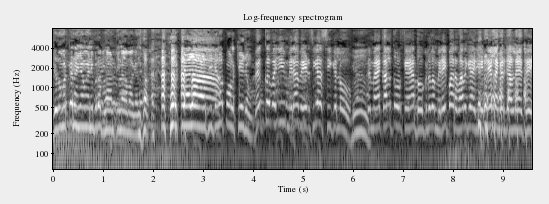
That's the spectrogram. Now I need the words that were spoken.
ਜਦੋਂ ਮੈਂ ਘਰੇ ਜਾਵਾਂ ਨਹੀਂ ਪਤਾ ਫਲਾਂਤੀ ਨਾਮ ਆ ਕਹਿੰਦਾ। ਹੋਰ ਕਿਆ ਜਾਇਆ ਸੀ ਕਹਿੰਦਾ ਪਲ ਕੇ ਜਾਉਂ। ਬਿਲਕੁਲ ਬਾਈ ਜੀ ਮੇਰਾ weight ਸੀਗਾ 80 ਕਿਲੋ। ਤੇ ਮੈਂ ਕੱਲ ਤੋਲ ਕੇ ਆਇਆ 2 ਕਿਲੋ ਤਾਂ ਮੇਰਾ ਹੀ ਭਾਰ ਵੱਧ ਗਿਆ ਜੀ ਇੰਨੇ ਲੰਗਰ ਚੱਲਦੇ ਇੱਥੇ।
